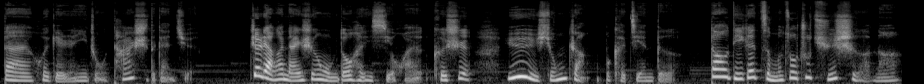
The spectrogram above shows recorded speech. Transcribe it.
但会给人一种踏实的感觉。这两个男生我们都很喜欢，可是鱼与熊掌不可兼得，到底该怎么做出取舍呢？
